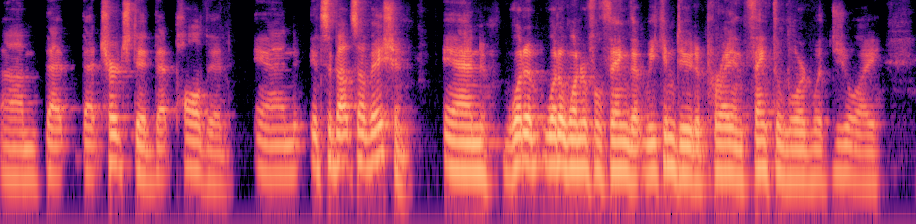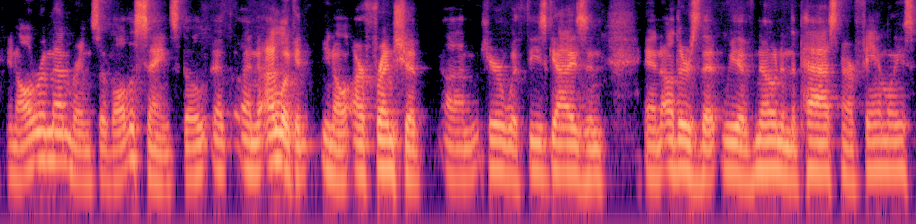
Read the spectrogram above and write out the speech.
um, that that church did, that Paul did, and it's about salvation. And what a what a wonderful thing that we can do to pray and thank the Lord with joy in all remembrance of all the saints. Though, and I look at you know our friendship um, here with these guys and and others that we have known in the past and our families,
